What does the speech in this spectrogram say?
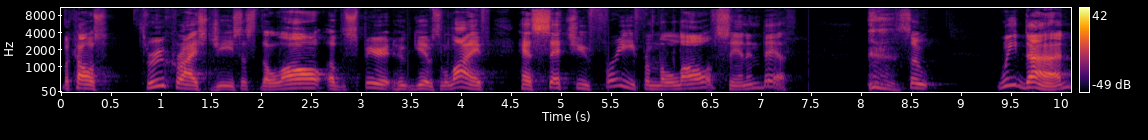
Because through Christ Jesus, the law of the Spirit who gives life has set you free from the law of sin and death. so we died,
